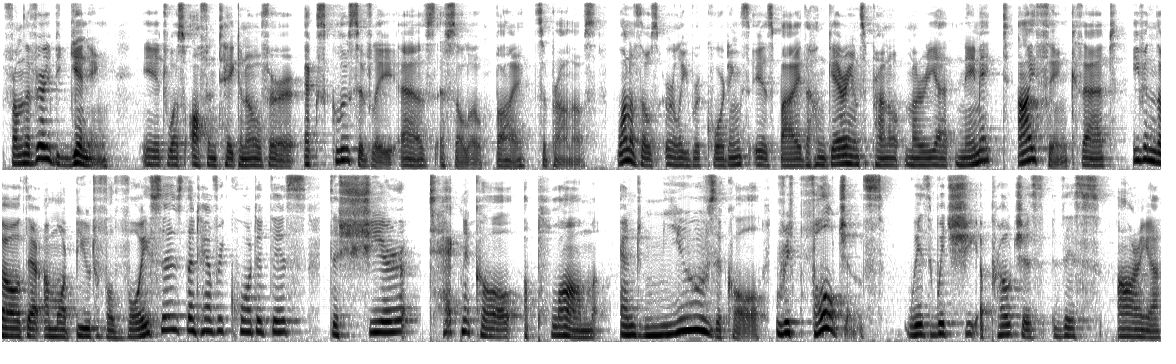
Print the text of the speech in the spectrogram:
from the very beginning, it was often taken over exclusively as a solo by sopranos. One of those early recordings is by the Hungarian soprano Maria Nemeth. I think that even though there are more beautiful voices that have recorded this, the sheer technical aplomb and musical refulgence with which she approaches this aria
